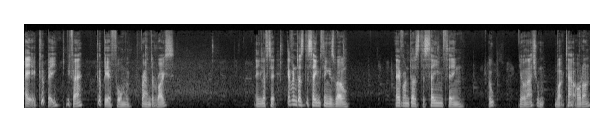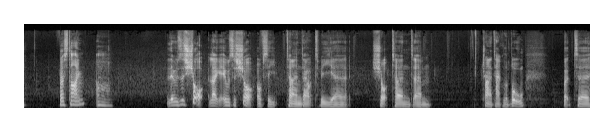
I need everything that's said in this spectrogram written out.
Hey, it could be, to be fair. Could be a form of brand of rice. You love to... Everyone does the same thing as well. Everyone does the same thing. Oh, yo, that actually worked out. Hold on. First time. Oh. There was a shot. Like, it was a shot. Obviously, turned out to be a uh, shot turned um, trying to tackle the ball. But, uh,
